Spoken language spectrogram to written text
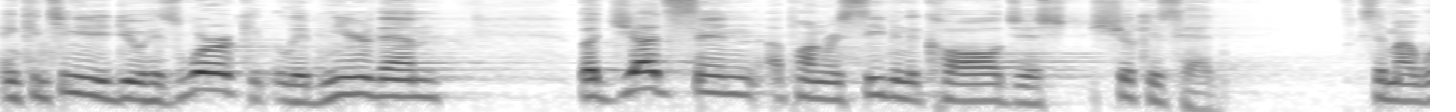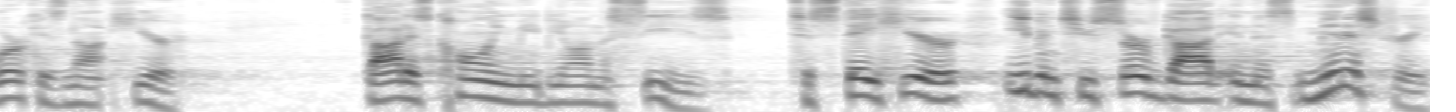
and continue to do his work, live near them. But Judson, upon receiving the call, just shook his head. He said, My work is not here. God is calling me beyond the seas to stay here, even to serve God in this ministry.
